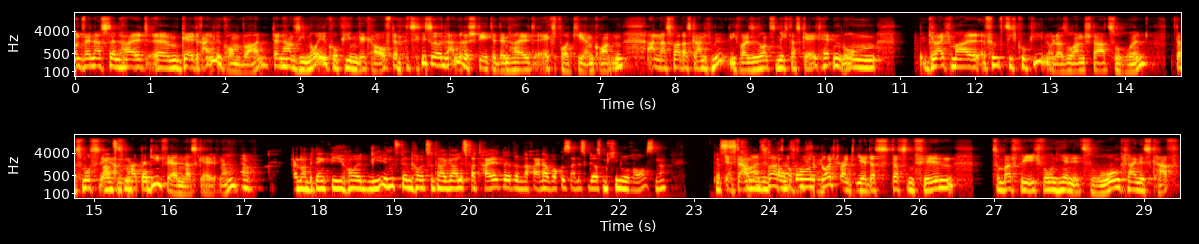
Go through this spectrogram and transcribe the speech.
Und wenn das dann halt ähm, Geld reingekommen war, dann haben sie neue Kopien gekauft, damit sie so in andere Städte dann halt exportieren konnten. Anders war das gar nicht möglich, weil sie sonst nicht das Geld hätten, um gleich mal 50 Kopien oder so an den Start zu holen. Das muss erstmal verdient werden, das Geld. Ne? Ja. Wenn man bedenkt, wie, wie instant heutzutage alles verteilt wird und nach einer Woche ist alles wieder aus dem Kino raus. Ne? Ja, damals war es auch so in Deutschland hier, dass, dass ein Film, zum Beispiel, ich wohne hier in Itzehoe, ein kleines Kaff,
